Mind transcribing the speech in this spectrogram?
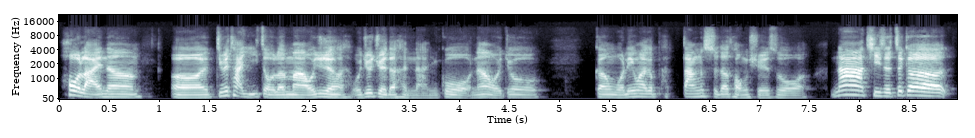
后来呢，呃，因为他移走了嘛，我就觉得我就觉得很难过。那我就跟我另外一个当时的同学说，那其实这个。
